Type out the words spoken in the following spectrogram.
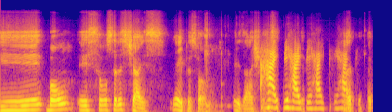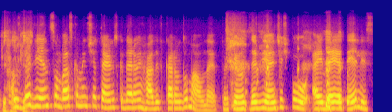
E, bom, esses são os Celestiais. E aí, pessoal? O que vocês acham? Hype, hype, hype, hype. Hype, hype, Os deviantes são basicamente eternos que deram errado e ficaram do mal, né? Porque os deviantes, tipo, a ideia deles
